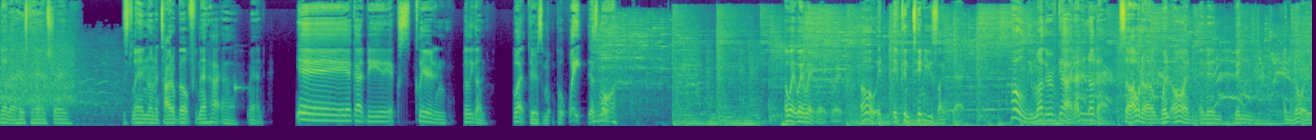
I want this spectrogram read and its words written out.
No, that hurts the hamstring. Just landing on a title belt from that high. Oh, man. Yay, I got DX cleared and Billy Gunn. But there's more. But wait, there's more. Oh, wait, wait, wait, wait, wait. Oh, it, it continues like that. Holy mother of God, I didn't know that. So I would have went on and then been annoyed.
